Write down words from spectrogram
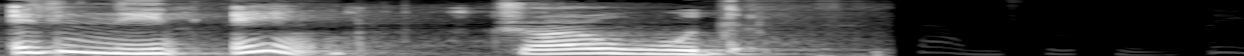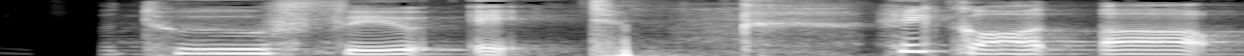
It needed ink. George would to fill it. He got a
